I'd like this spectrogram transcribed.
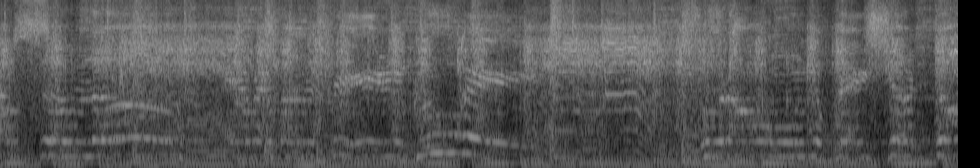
house of love. Everybody's feeling groovy. Put on your pressure, don't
